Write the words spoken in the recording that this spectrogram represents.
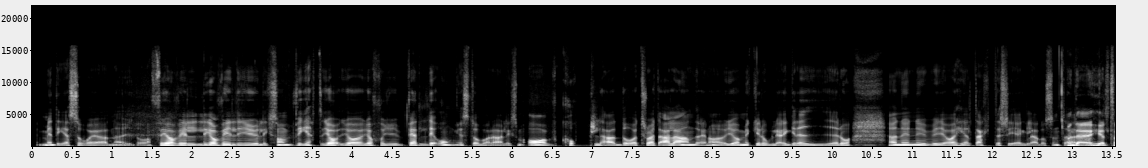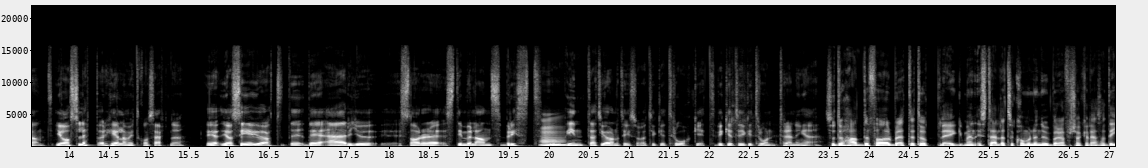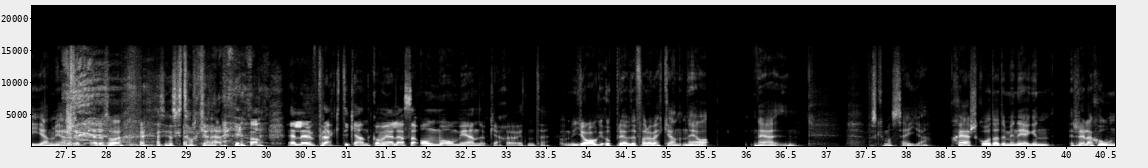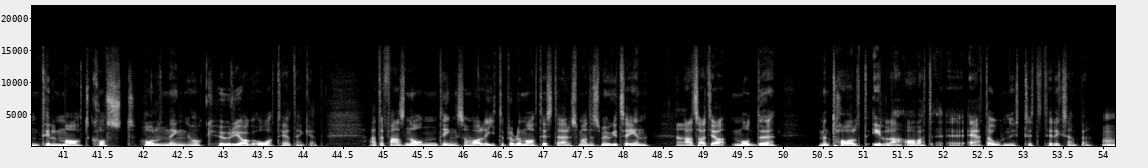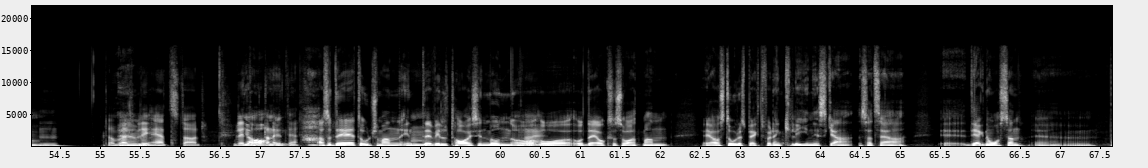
med det så var jag nöjd. Då. För jag vill, jag vill ju liksom veta, jag, jag, jag får ju väldigt ångest att vara liksom avkopplad och jag tror att alla andra gör mycket roligare grejer och ja, nu, nu är jag helt akterseglad och sånt där. Men det är helt sant. Jag släpper hela mitt koncept nu. Jag, ser ju att det, det är ju snarare stimulansbrist Mm. och inte att göra någonting som jag tycker är tråkigt, vilket jag tycker trå- träning är. Så du hade förberett ett upplägg men istället så kommer du nu börja försöka läsa DN mer? Är det, är det så jag ska tolka det här? Ja, eller praktikan kommer jag läsa om och om igen nu kanske, jag vet inte. Jag upplevde förra veckan när jag, när jag vad ska man säga, skärskådade min egen relation till mat, kost, hållning och hur jag åt helt enkelt. Att det fanns någonting som var lite problematiskt där som hade smugit sig in. Ja. Alltså att jag mådde mentalt illa av att eh, äta onyttigt till exempel. Mm. Mm. Då börjar bli Ehm. ätstörd. Blir Ja, nyttig. Alltså det är ett ord som man inte Mm. vill ta i sin mun och, och, och det är också så att man, jag har stor respekt för den kliniska så att säga eh, diagnosen eh,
